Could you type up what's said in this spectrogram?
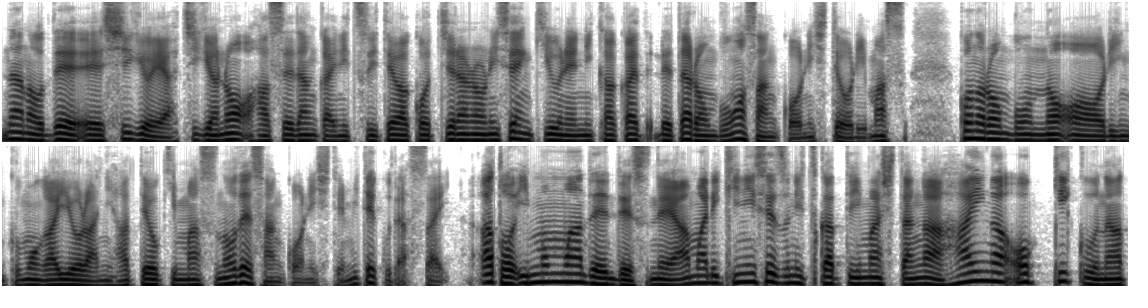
なので、えー、死魚や稚魚の発生段階については、こちらの2009年に書かれた論文を参考にしております。この論文のリンクも概要欄に貼っておきますので参考にしてみてください。あと今までですね、あまり気にせずに使っていましたが、肺が大きくなっ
